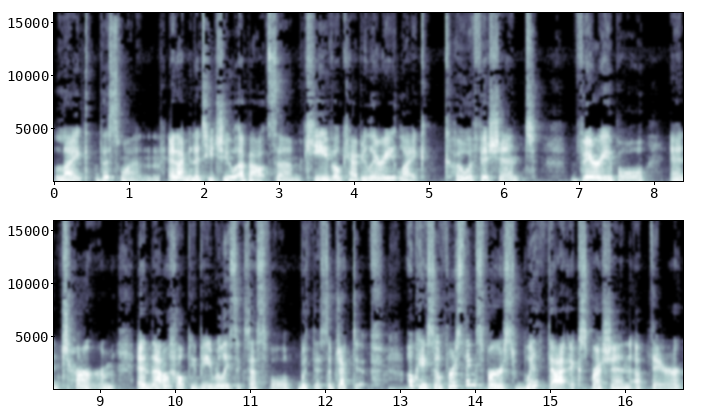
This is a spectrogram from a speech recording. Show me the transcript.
like this one. And I'm going to teach you about some key vocabulary like coefficient, variable, and term, and that'll help you be really successful with this objective. Okay, so first things first, with that expression up there,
